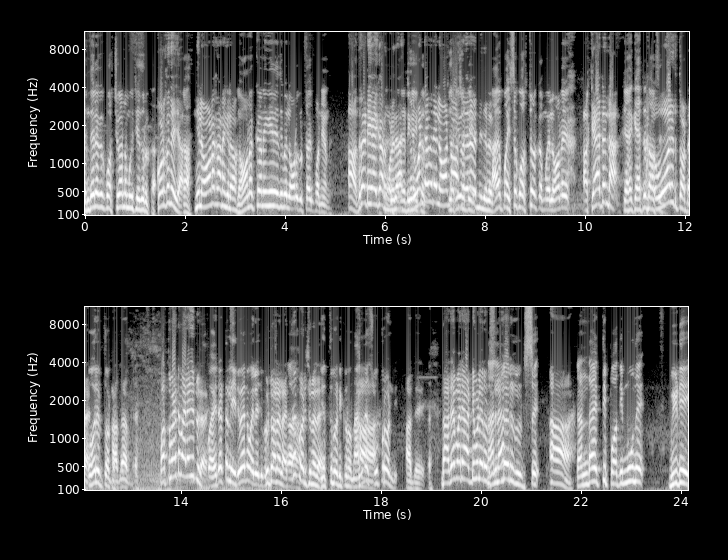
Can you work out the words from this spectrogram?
എന്തേലൊക്കെ കുറച്ച് കാണാൻ നമുക്ക് ചെയ്ത് കൊടുക്കാം. കൊടുക്കും ചെയ്യാം. ഇനി ലോണൊക്കെ ആണെങ്കിലോ? ലോണൊക്കെ ആണെങ്കിൽ ഇതിപ്പോ ലോൺ കിട്ടാൻ പണിയാണ്. ആ അത് റെഡി ആയി കറങ്ങൂല പൈസ കുറച്ച് വെക്കാം ലോണ് ഓൾ എടുത്തോട്ടെ ഓലെടുത്തോട്ടെ. അതാണ്. പത്ത് പോയിട്ട് മൈലേജ് കിട്ടൂലേ? പതിനെട്ടല്ല ഇരുപതിന് മൈലേജ് കിട്ടുമല്ലോ എത്ര പേടിച്ചല്ലേ എത്ത് പഠിക്കണം. നല്ല സൂപ്പർ വണ്ടി. അതെ. അതേമാതിരി അടിപൊളി നല്ലൊരു റിഡ്സ് ആ. രണ്ടായിരത്തി പതിമൂന്ന് വി ഡി ഐ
